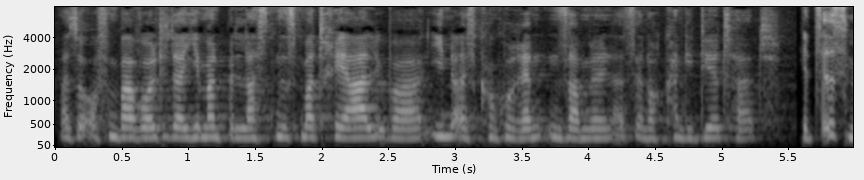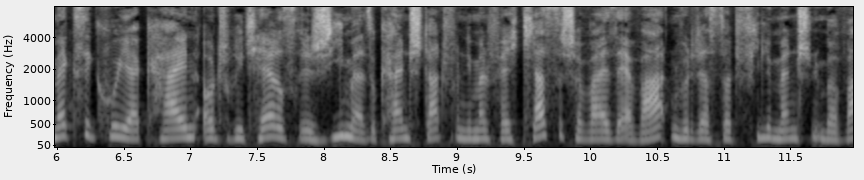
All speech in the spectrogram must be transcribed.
Also offenbar wollte da jemand belastendes Material über ihn als Konkurrenten sammeln, als er noch kandidiert hat. Jetzt ist Mexiko ja kein autoritäres Regime, also kein Staat, von dem man vielleicht klassischerweise erwarten würde, dass dort viele Menschen überwacht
